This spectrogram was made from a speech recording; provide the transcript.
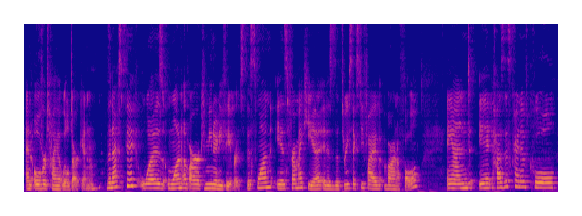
and over time it will darken. The next pick was one of our community favorites. This one is from Ikea. It is the 365 Värdefull and it has this kind of cool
